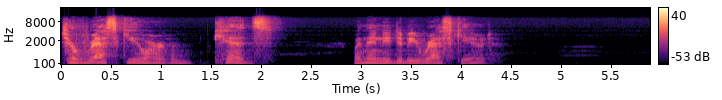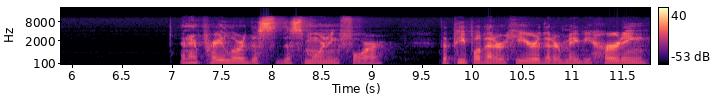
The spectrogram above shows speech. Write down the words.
to rescue our kids when they need to be rescued. And I pray, Lord, this, this morning for the people that are here that are maybe hurting.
